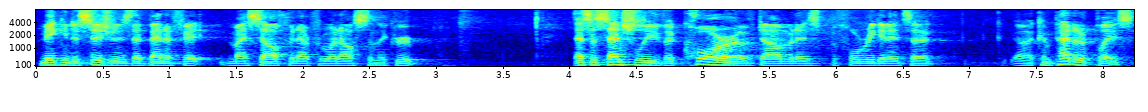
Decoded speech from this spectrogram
making decisions that benefit myself and everyone else in the group that's essentially the core of dominance before we get into uh, competitive plays.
